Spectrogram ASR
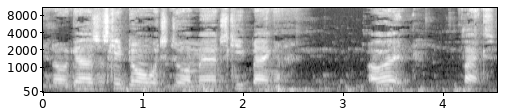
you know, guys, just keep doing what you're doing, man. Just keep banging. All right? Thanks.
